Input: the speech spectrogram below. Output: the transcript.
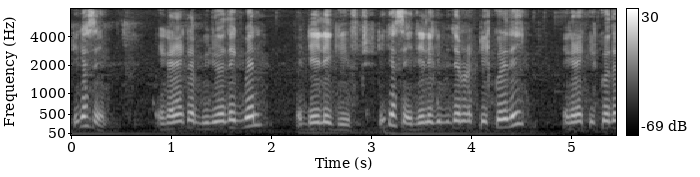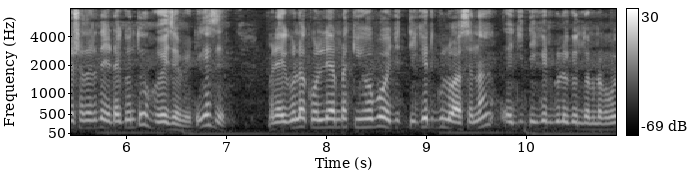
ঠিক আছে? এখানে একটা ভিডিও দেখবেন ডেলি গিফট ঠিক আছে? ডেলি গিফট আমরা ক্লিক করে দিই, এখানে ক্লিক করে দেওয়ার সাথে সাথে এটা কিন্তু হয়ে যাবে, ঠিক আছে? মানে এগুলো করলে আমরা কী হব এই যে টিকিটগুলো আছে না, এই যে টিকিটগুলো কিন্তু আমরা পাবো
